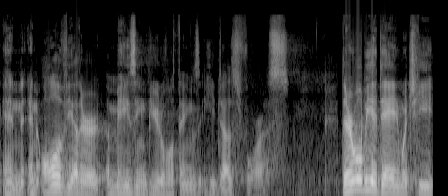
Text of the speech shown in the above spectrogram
and, and all of the other amazing, beautiful things that he does for us. There will be a day in which he,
